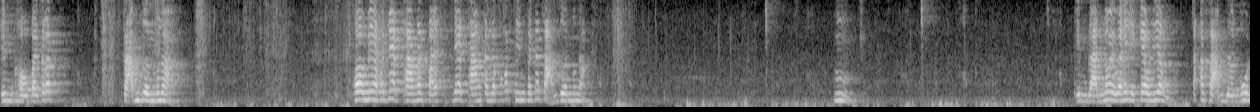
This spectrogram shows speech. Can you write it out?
ทิมเขาไปจักสามเดือนพุ่นน่ะ พ่อแม่เขาแยกทางกันไป แยกทางกันแล้วเขาก็ทิ้งไปตั้งสามเดือนนู่นน่ะ อืม ทิมร้านน้อยไว้ให้ยายแก้วเลี้ยงจักกันสามเดือนพุ่น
